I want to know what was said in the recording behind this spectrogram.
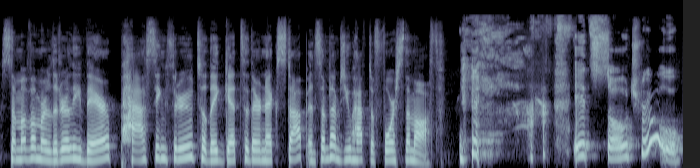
Some of them are literally there passing through till they get to their next stop. And sometimes you have to force them off. it's so true.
